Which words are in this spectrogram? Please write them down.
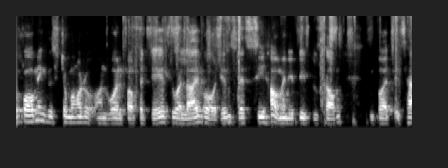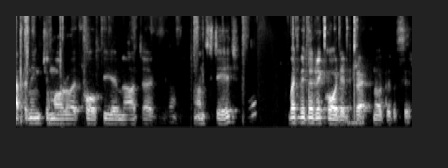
performing this tomorrow on World Puppet Day to a live audience. Let's see how many people come, but it's happening tomorrow at 4 p.m. Out, uh, on stage, but with a recorded track, not with a sit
